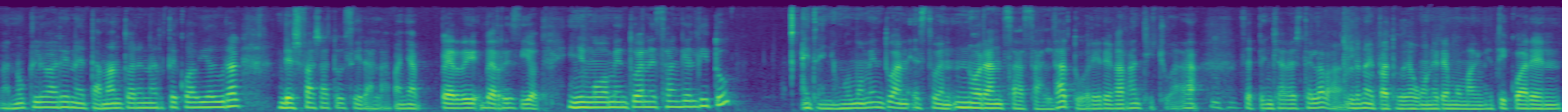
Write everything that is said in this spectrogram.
ba, nukleoaren eta mantoaren arteko abiadurak desfasatu zirala. Baina berri, berriz diot, inungo momentuan ezan gelditu, Eta inungo momentuan ez duen norantza zaldatu, hori ere garrantzitsua da. Mm Ze pentsa bestela, ba, lehen aipatu dugun ere magnetikoaren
